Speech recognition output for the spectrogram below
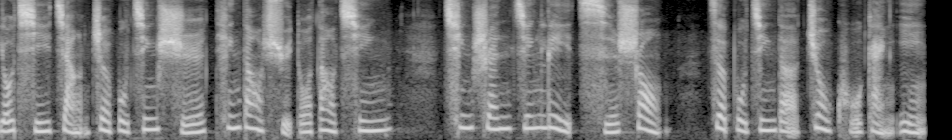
尤其讲这部经时，听到许多道亲亲身经历词诵这部经的救苦感应，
